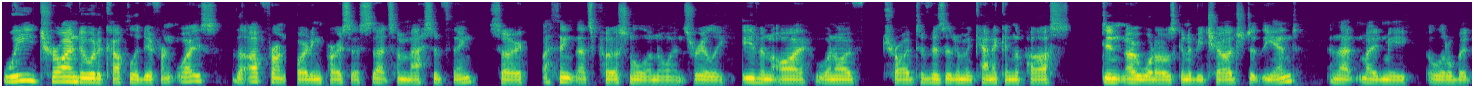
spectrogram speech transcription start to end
we try and do it a couple of different ways. The upfront quoting process, that's a massive thing. So I think that's personal annoyance, really. Even I, when I've tried to visit a mechanic in the past, didn't know what I was going to be charged at the end. And that made me a little bit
